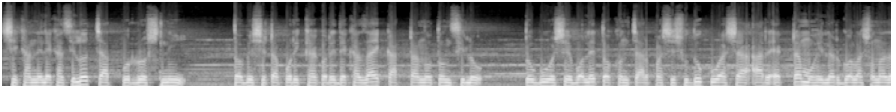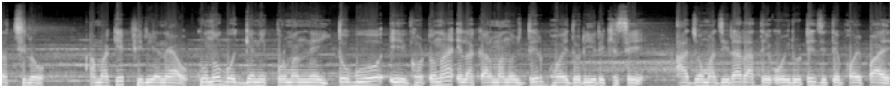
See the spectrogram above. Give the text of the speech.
সেখানে লেখা ছিল, চাঁদপুর রশ্মি তবে সেটা পরীক্ষা করে দেখা যায়, কাঠটা নতুন ছিল। তবুও সে বলে, তখন চারপাশে শুধু কুয়াশা আর একটা মহিলার গলা শোনা যাচ্ছিল। আমাকে ফিরিয়ে নেও। কোনো বৈজ্ঞানিক প্রমাণ নেই। তবুও এ ঘটনা এলাকার মানুষদের ভয় ধরিয়ে রেখেছে। আজও মাঝিরা রাতে ওই রুটে যেতে ভয় পায়।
